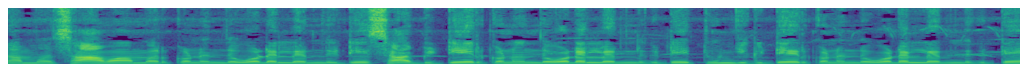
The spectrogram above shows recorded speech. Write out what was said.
நம்ம சாவாமல் இருக்கணும் இந்த உடல்ல இருந்துக்கிட்டே சாப்பிட்டுட்டே இருக்கணும் இந்த உடல்ல இருந்துக்கிட்டே தூங்கிக்கிட்டே இருக்கணும் இந்த உடல்ல இருந்துக்கிட்டே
